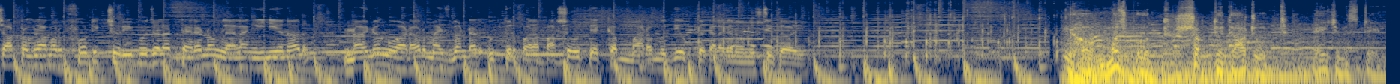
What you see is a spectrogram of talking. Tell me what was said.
চট্টগ্রামের ফটিকছড়ি উপজেলার তেরো নং লেলাং ইউনিয়নের নয় নং ওয়ার্ডর মাইজবান্ডার উত্তরপাড়া পার্শ্ববর্তী একটা মাঠের মধ্যে উক্ত খেলাখানা অনুষ্ঠিত হয় মজবুত এইচ এম স্টিল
